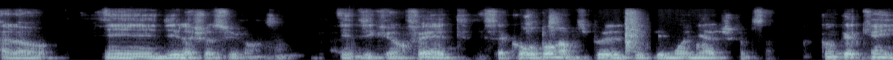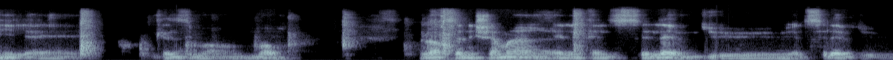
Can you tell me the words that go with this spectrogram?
Alors, il dit la chose suivante. Il dit qu'en fait, ça corrobore un petit peu des témoignages comme ça. Quand quelqu'un est quasiment mort, alors sa neshama, elle, elle s'élève du, du,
